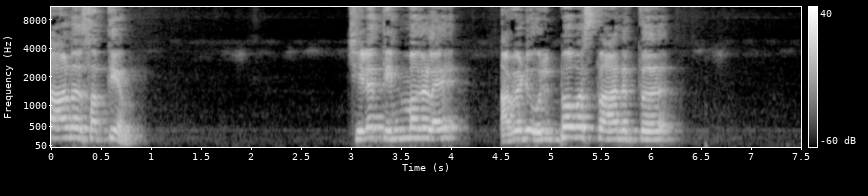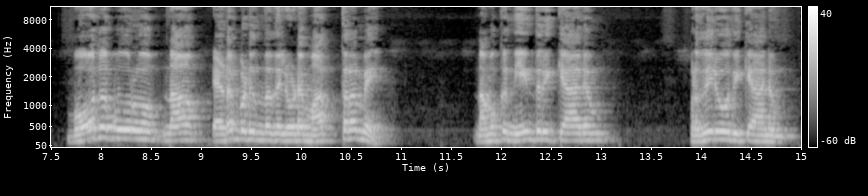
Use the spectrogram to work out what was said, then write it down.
അതാണ് സത്യം. ചില തിന്മകളെ അവയുടെ ഉത്ഭവസ്ഥാനത്ത് ബോധപൂർവം നാം ഇടപെടുന്നതിലൂടെ മാത്രമേ നമുക്ക് നിയന്ത്രിക്കാനും പ്രതിരോധിക്കാനും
